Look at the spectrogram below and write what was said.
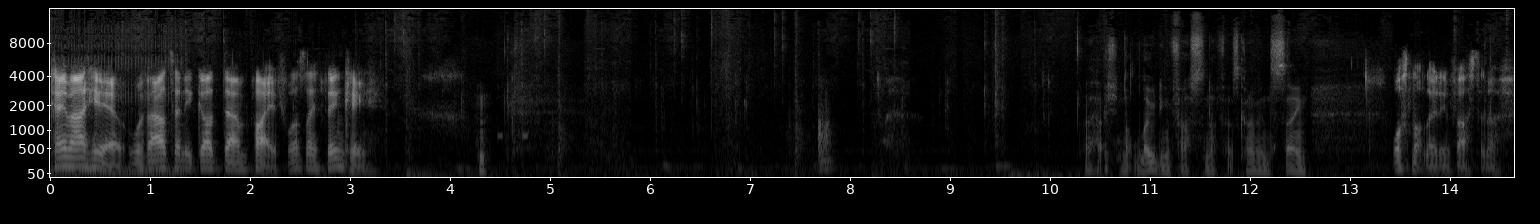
Came out here without any goddamn pipe. What was I thinking? That's actually not loading fast enough. That's kind of insane. What's not loading fast enough?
